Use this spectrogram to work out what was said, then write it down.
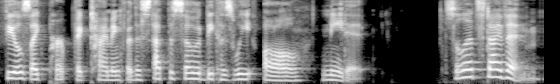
feels like perfect timing for this episode because we all need it. So, let's dive in.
